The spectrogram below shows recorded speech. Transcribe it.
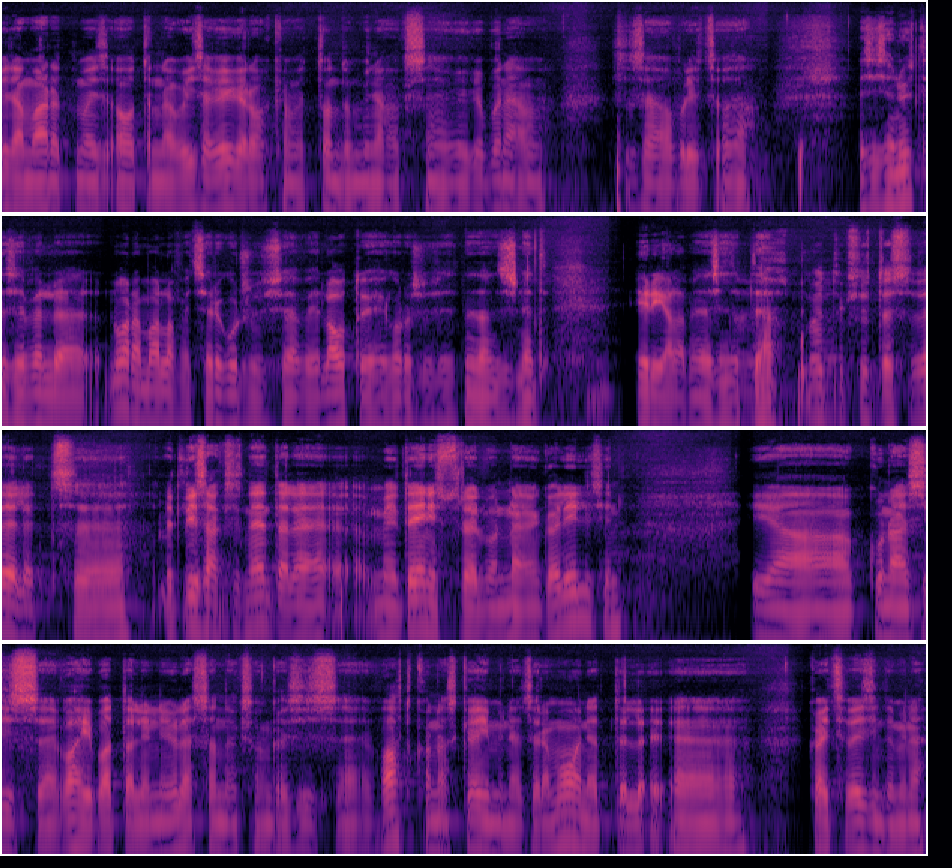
mida ma arvan, et ma ootan nagu ise kõige rohkem, et tundub minu jaoks kõige põnevam see sõjaväepolitsei osa. ja siis on ühtlasi veel noorema allohvitseri kursus ja veel autojuhi kursus, et need on siis need erialad, mida siin saab teha. ma ütleks ühtlasi veel, et et lisaks siis nendele meie teenistusrelv on Galil siin ja kuna siis vahipataljoni ülesandeks on ka siis eh, vahtkonnas käimine, tseremooniatel äh, kaitseväe esindamine,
